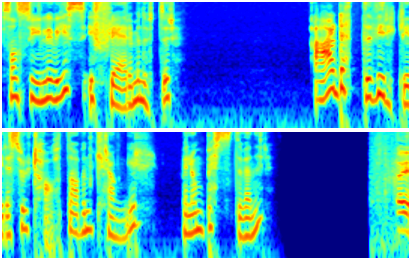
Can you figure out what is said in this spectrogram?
sannsynligvis i flere minutter. Er dette virkelig resultatet av en krangel mellom bestevenner? Hei,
